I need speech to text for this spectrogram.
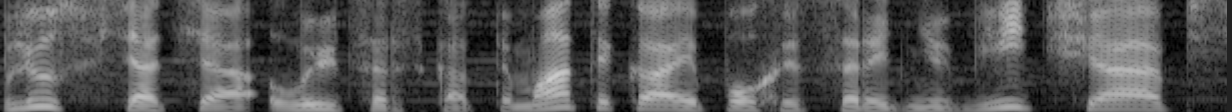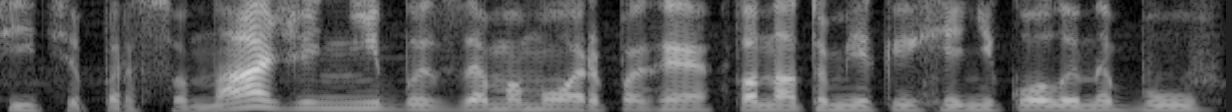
Плюс вся ця лицарська тематика, епохи середньовіччя, всі ці персонажі, ніби з ММО-РПГ, фанатом яких я ніколи не був.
